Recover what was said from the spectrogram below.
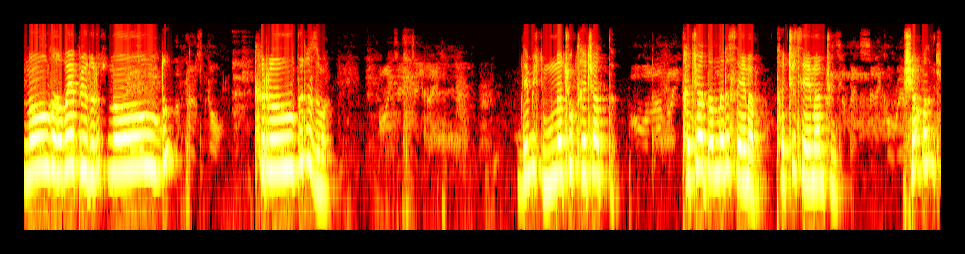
Ne oldu? Hava yapıyordunuz. Ne oldu? Kırıldınız mı? Demiştim bunlar çok taç attı. Taçı adamları sevmem. Taçı sevmem çünkü. Bir şey yapmadım ki.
